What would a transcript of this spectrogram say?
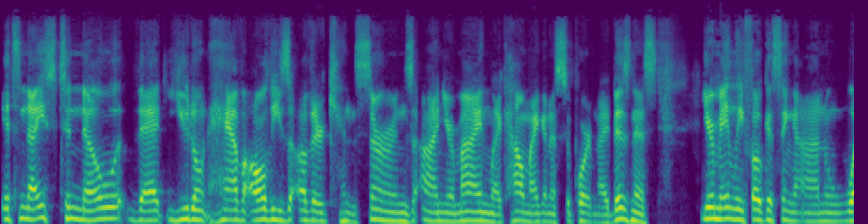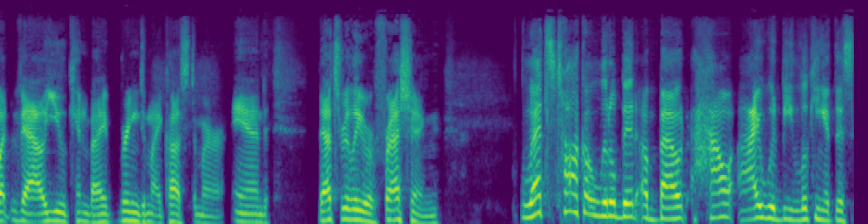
it's nice to know that you don't have all these other concerns on your mind, like how am I going to support my business? You're mainly focusing on what value can I bring to my customer. And that's really refreshing. Let's talk a little bit about how I would be looking at this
